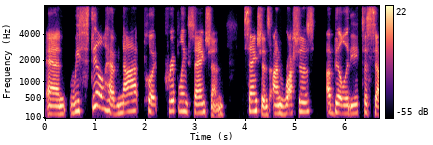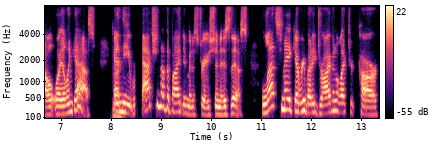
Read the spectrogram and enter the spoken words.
And we still have not put crippling sanction sanctions on Russia's ability to sell oil and gas. Right. And the reaction of the Biden administration is this let's make everybody drive an electric car.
